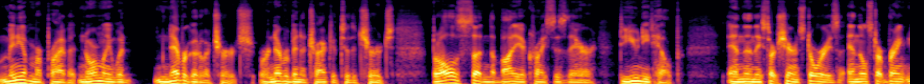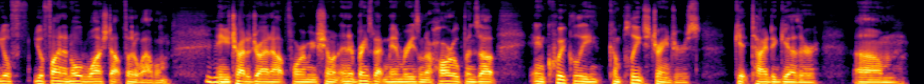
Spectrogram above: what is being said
many of them are private. Normally, would never go to a church or never been attracted to the church, but all of a sudden the body of Christ is there. Do you need help? And then they start sharing stories and they'll start bringing, you'll, you'll find an old washed out photo album mm-hmm. and you try to dry it out for them. You're showing, and it brings back memories and their heart opens up and quickly complete strangers get tied together. Um,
